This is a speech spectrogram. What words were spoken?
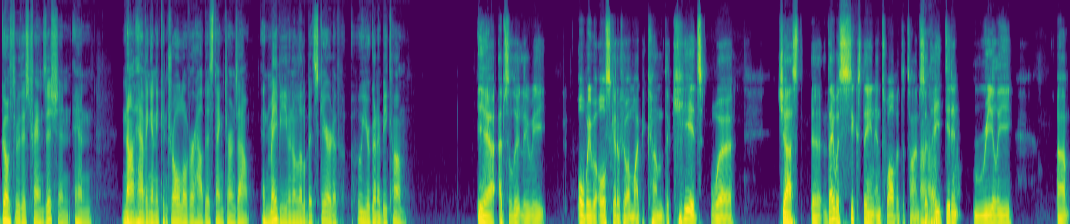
go through this transition and not having any control over how this thing turns out, and maybe even a little bit scared of who you're going to become? Yeah, absolutely. We, or we were all scared of who I might become. The kids were just uh, they were 16 and 12 at the time, so Uh-huh. they didn't really. Um,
